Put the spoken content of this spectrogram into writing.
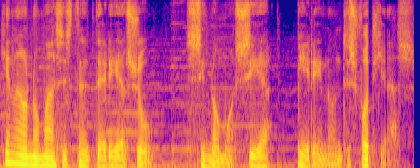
και να ονομάσεις την εταιρεία σου «Συνομωσία Πυρήνων της Φωτιάς».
